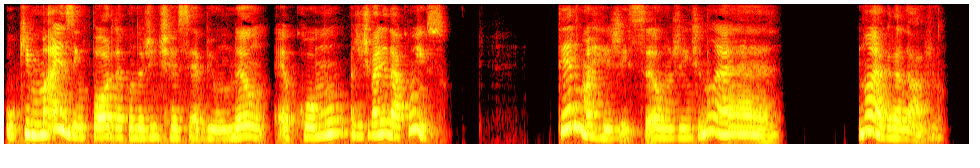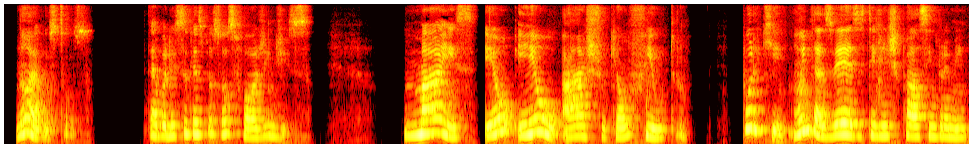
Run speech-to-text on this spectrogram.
o que mais importa quando a gente recebe um não é como a gente vai lidar com isso. Ter uma rejeição gente não é não é agradável não é gostoso é por isso que as pessoas fogem disso. Mas eu, eu acho que é um filtro. Por quê? Muitas vezes tem gente que fala assim para mim:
